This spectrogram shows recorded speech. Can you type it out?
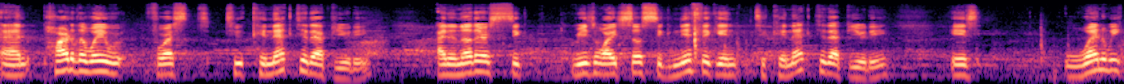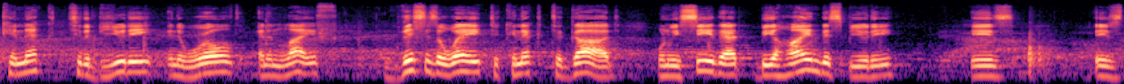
And part of the way for us to connect to that beauty, and another reason why it's so significant to connect to that beauty, is when we connect to the beauty in the world and in life, this is a way to connect to God when we see that behind this beauty is, is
